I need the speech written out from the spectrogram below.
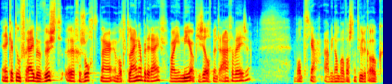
En ik heb toen vrij bewust uh, gezocht naar een wat kleiner bedrijf waar je meer op jezelf bent aangewezen. Want ja, ABN AMRO was natuurlijk ook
